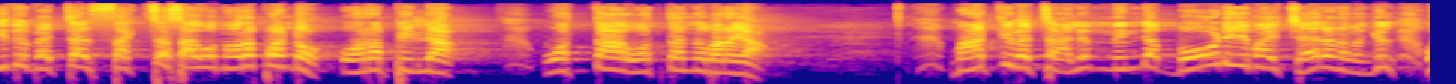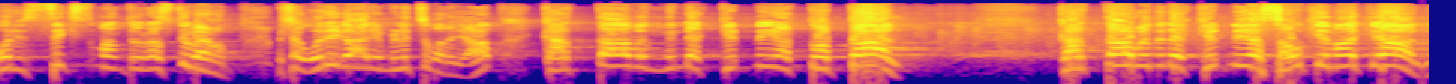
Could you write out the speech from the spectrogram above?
ഇത് വെച്ചാൽ സക്സസ് ആകുമെന്ന് ഉറപ്പുണ്ടോ? ഉറപ്പില്ല. ഒത്ത ഒത്തെന്ന് പറയാം. മാറ്റിവെച്ചാലും നിന്റെ ബോഡിയുമായി ചേരണമെങ്കിൽ ഒരു സിക്സ് മന്ത് റെസ്റ്റ് വേണം. പക്ഷെ ഒരു കാര്യം വിളിച്ചു പറയാം കർത്താവ് നിന്റെ കിഡ്നിയെ തൊട്ടാൽ കർത്താവ് നിന്റെ കിഡ്നിയെ സൗഖ്യമാക്കിയാൽ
